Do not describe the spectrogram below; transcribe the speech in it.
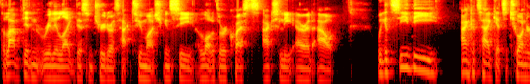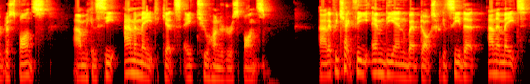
The lab didn't really like this intruder attack too much. You can see a lot of the requests actually errored out. We can see the anchor tag gets a 200 response, and we can see animate gets a 200 response. And if we check the MDN web docs, we can see that animate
